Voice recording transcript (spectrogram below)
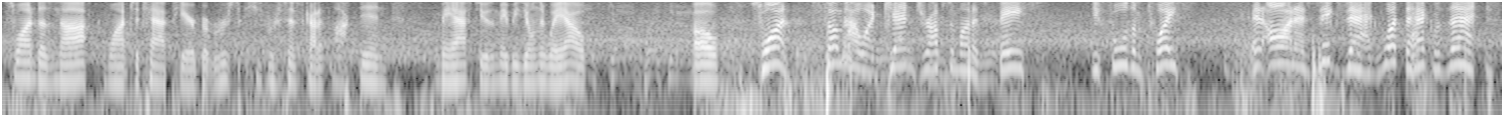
Swann does not want to tap here, but Rus Rusev's got it locked in. He may have to. That may be the only way out. Oh. Swann somehow again drops him on his face. He fooled him twice. And and a zigzag. What the heck was that?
